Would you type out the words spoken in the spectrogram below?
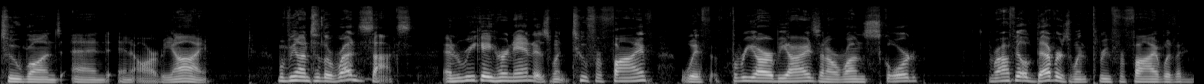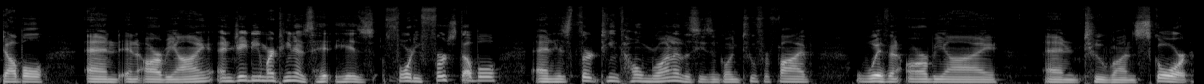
two runs and an RBI. Moving on to the Red Sox, Enrique Hernandez went two for five with three RBIs and a run scored. Rafael Devers went three for five with a double and an RBI. And JD Martinez hit his 41st double and his 13th home run of the season, going two for five with an RBI and two runs scored.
